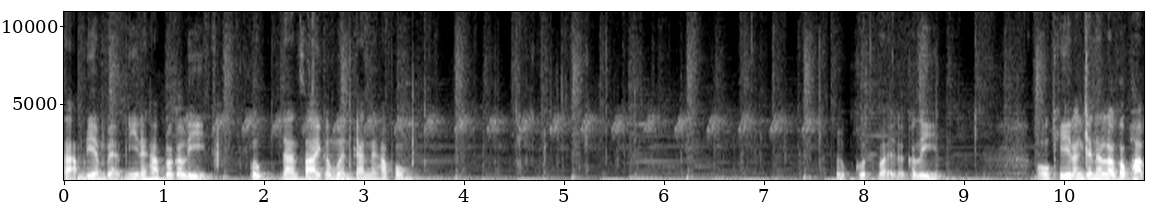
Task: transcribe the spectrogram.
สามเหลี่ยมแบบนี้นะครับแล้วก็รีด ปุ๊บด้านซ้ายก็เหมือนกันนะครับผมปุ๊บกดไปแล้วก็รีดโอเค หลังจากนั้นเราก็พับ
